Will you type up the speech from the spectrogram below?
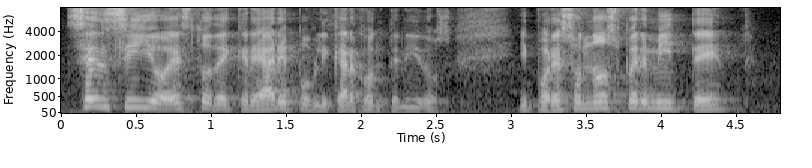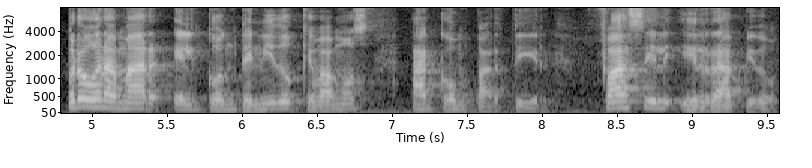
sencillo esto de crear y publicar contenidos. Y por eso nos permite programar el contenido que vamos a compartir. Fácil y rápido.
